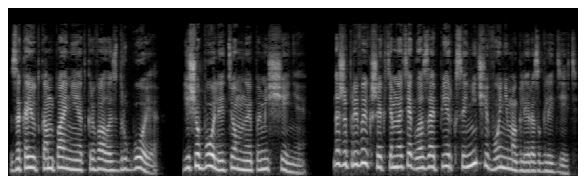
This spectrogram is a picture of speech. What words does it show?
За кают-компанией открывалось другое, еще более темное помещение. Даже привыкшие к темноте глаза Пиркса ничего не могли разглядеть.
